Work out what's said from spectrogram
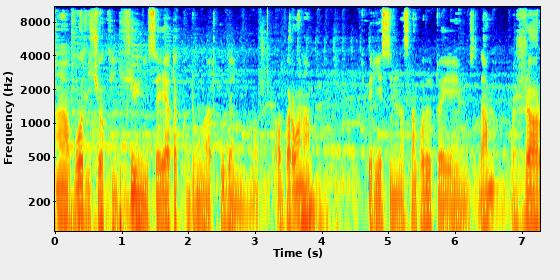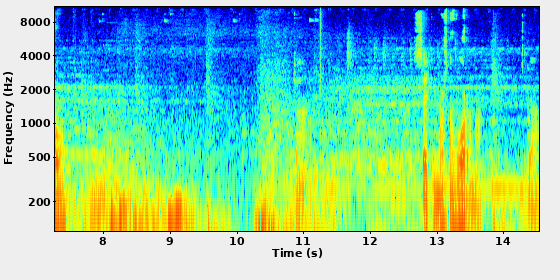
А вот лечок хильница. Я так думаю откуда они вот оборона. Теперь если нас нападут то я им задам жару. Так. Кстати можно ворона для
